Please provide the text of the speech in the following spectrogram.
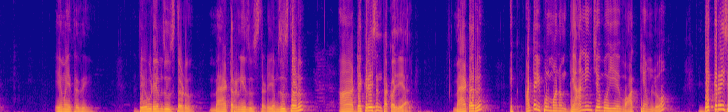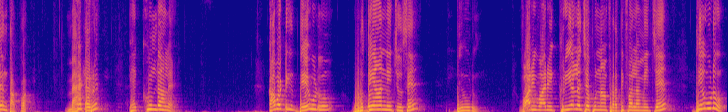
ఏమవుతుంది దేవుడు ఏం చూస్తాడు? మ్యాటర్ని చూస్తాడు. ఏం చూస్తాడు? డెకరేషన్ తక్కువ చేయాలి. మ్యాటర్ ఎక్- అంటే ఇప్పుడు మనం ధ్యానించబోయే వాక్యంలో డెకరేషన్ తక్కువ. మ్యాటర్ ఎక్కువ ఉండాలి. కాబట్టి దేవుడు హృదయాన్ని చూసే దేవుడు. వారి వారి క్రియల చెప్పున ప్రతిఫలం ఇచ్చే దేవుడు.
